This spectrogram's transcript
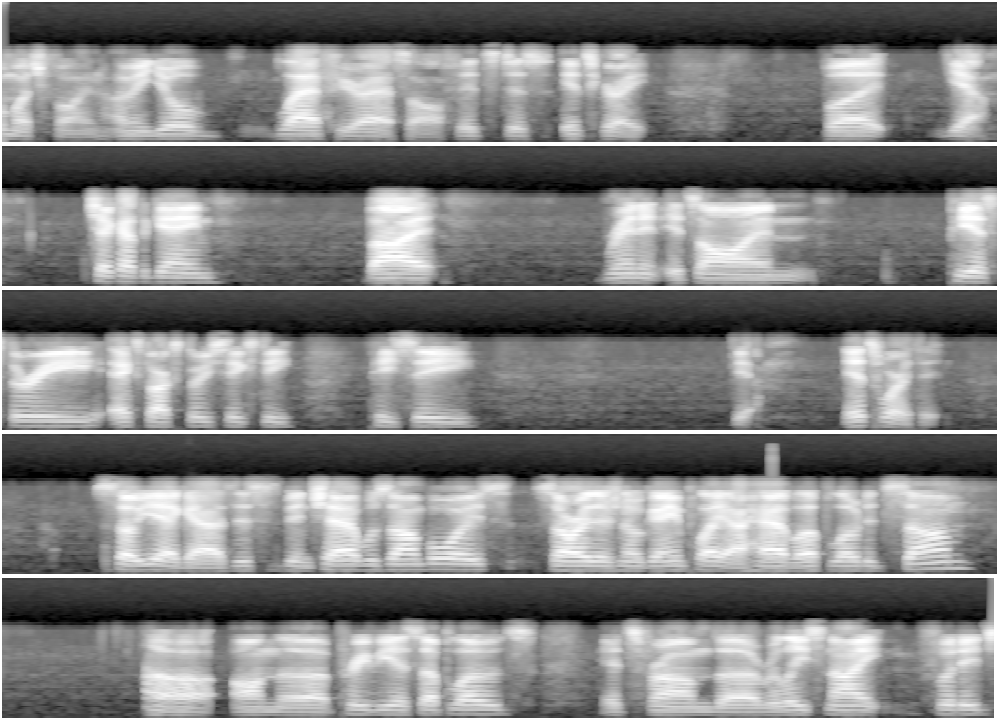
much fun. I mean, you'll laugh your ass off. It's just, it's great. But yeah, check out the game, buy it, rent it. It's on PS3, Xbox 360, PC. Yeah, it's worth it. So yeah, guys, this has been Chad with Xomboyz. Sorry there's no gameplay. I have uploaded some uh, on the previous uploads. It's from the release night footage,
